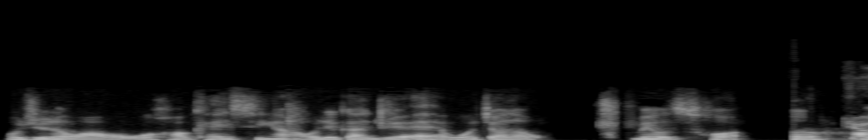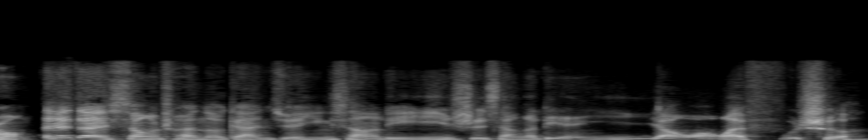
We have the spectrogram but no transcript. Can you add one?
我觉得哇，我好开心啊！我就感觉哎，我教的没有错，很好。这种代代相传的感觉，影响力一直像个涟漪一样往外辐射。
